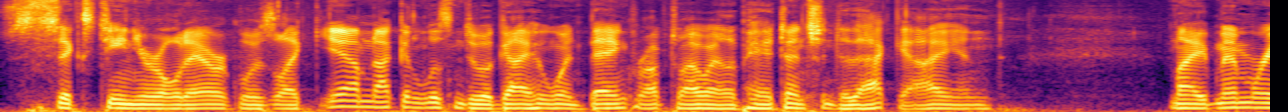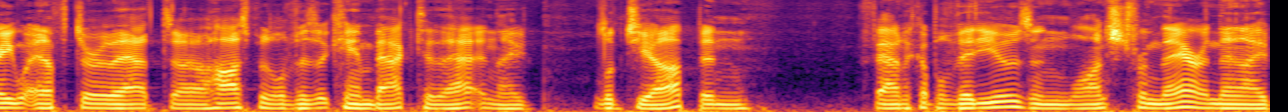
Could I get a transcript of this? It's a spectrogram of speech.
16 year old Eric was like, "Yeah, I'm not going to listen to a guy who went bankrupt. Why would I pay attention to that guy?" And my memory after that uh, hospital visit came back to that, and I looked you up and found a couple videos and launched from there. And then I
